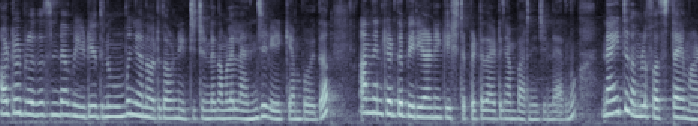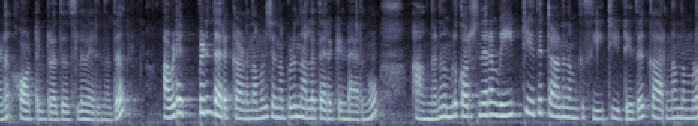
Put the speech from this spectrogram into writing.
ഹോട്ടൽ ബ്രദേഴ്സിന്റെ വീഡിയോ ഇതിനു മുമ്പ് ഞാൻ ഒരു തവണ ഇട്ടിട്ടുണ്ട്. നമ്മൾ ലഞ്ച് കഴിക്കാൻ പോയത്. അന്ന് എനിക്കടുത്ത ബിരിയാണിയൊക്കെ ഇഷ്ടപ്പെട്ടതായിട്ട് ഞാൻ പറഞ്ഞിട്ടുണ്ടായിരുന്നു. നൈറ്റ് നമ്മൾ ഫസ്റ്റ് ടൈമാണ് ഹോട്ടൽ ബ്രദേഴ്സിൽ വരുന്നത്. അവിടെ എപ്പോഴും തിരക്കാണ്. നമ്മൾ ചെന്നപ്പോഴും നല്ല തിരക്കുണ്ടായിരുന്നു. അങ്ങനെ നമ്മൾ കുറച്ച് നേരം വെയിറ്റ് ചെയ്തിട്ടാണ് നമുക്ക് സീറ്റ് കിട്ടിയത്. കാരണം നമ്മൾ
